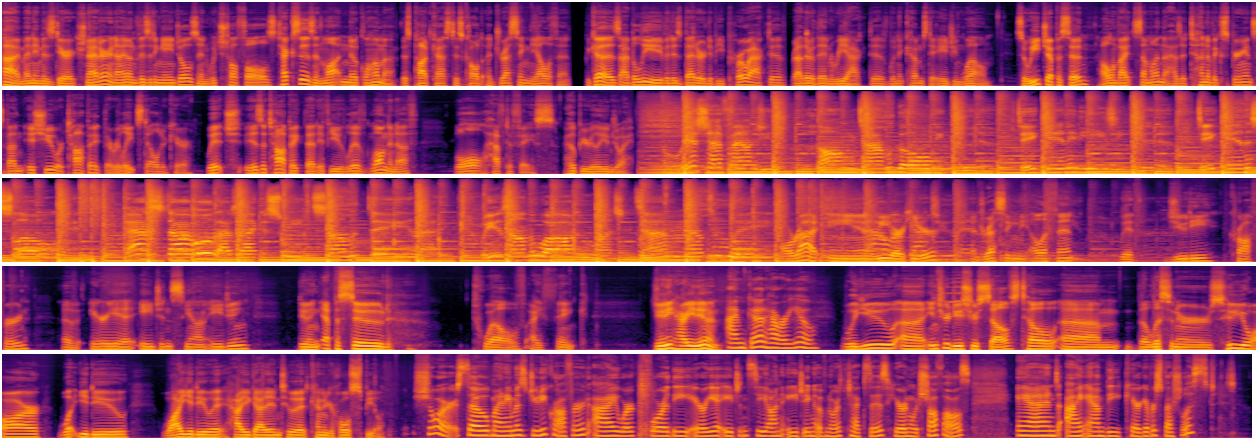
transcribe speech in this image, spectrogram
Hi, my name is Derek Schneider, and I own Visiting Angels in Wichita Falls, Texas, and Lawton, Oklahoma. This podcast is called Addressing the Elephant because I believe it is better to be proactive rather than reactive when it comes to aging well. So each episode, I'll invite someone that has a ton of experience about an issue or topic that relates to elder care, which is a topic that if you live long enough, we'll all have to face. I hope you really enjoy. I wish I found you a long time ago. We could have taken it easy, could have taken it slow, and passed our whole lives like a sweet summer day, like waves on the water, watching time melt away. All right, and we are here addressing the elephant with Judy Crawford of Area Agency on Aging, doing episode 12, I think. Judy, how are you doing? I'm good. How are you? Will you uh, introduce yourselves? Tell um, the listeners who you are, what you do, why you do it, how you got into it, kind of your whole spiel. Sure. So, my name is Judy Crawford. I work for the Area Agency on Aging of North Texas here in Wichita Falls, and I am the caregiver specialist.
